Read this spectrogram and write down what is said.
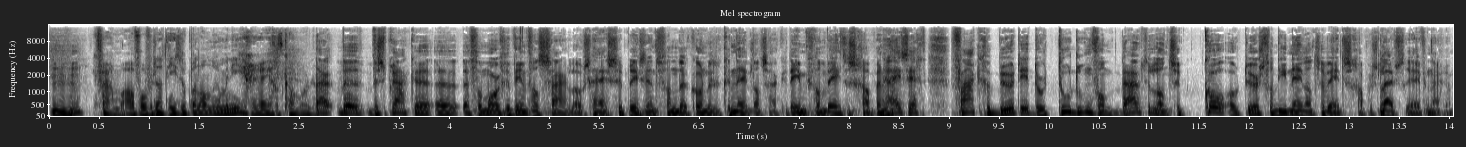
Mhm. Ik vraag me af of dat niet op een andere manier geregeld kan worden. Nou, we, we spraken uh, vanmorgen Wim van Saarloos. Hij is de president van de Koninklijke Nederlandse Academie van Wetenschap. En hij zegt, vaak gebeurt dit door toedoen van buitenlandse co-auteurs van die Nederlandse wetenschappers. Luister even naar hem.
